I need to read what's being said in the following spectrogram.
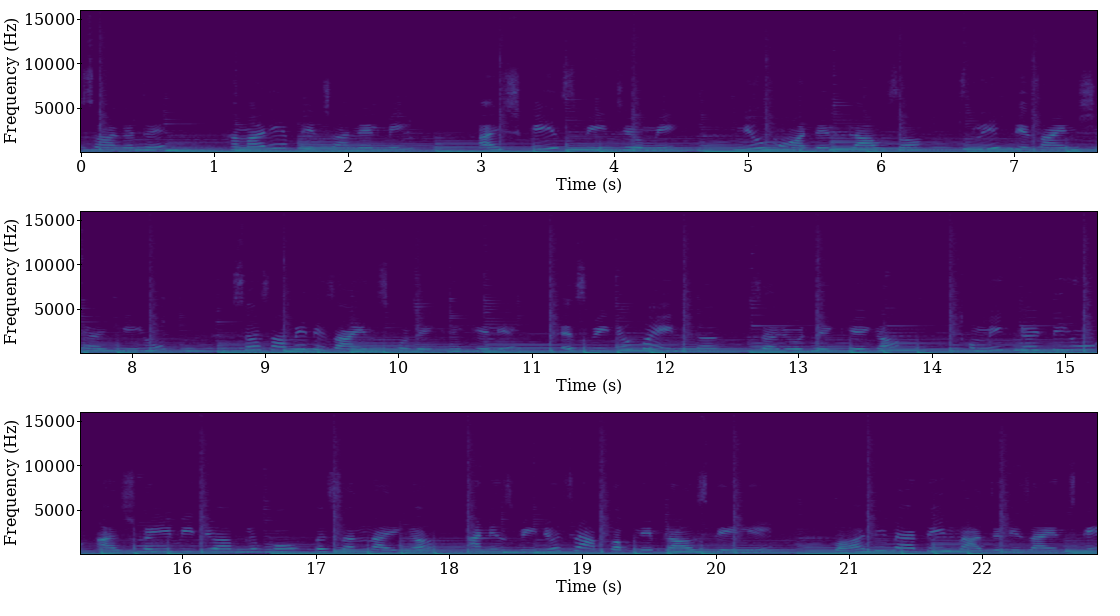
स्वागत है। हमारे अपने चैनल में आज के इस वीडियो में न्यू मॉडल ब्लाउज और स्लीव डिज़ाइन शेयर की हूँ। सो सभी डिज़ाइंस को देखने के लिए इस वीडियो को एंड तक ज़रूर देखिएगा। उम्मीद करती हूँ आज का ये वीडियो आप लोग को पसंद आएगा। एंड इस वीडियो से आपको अपने ब्लाउज के लिए बहुत ही बेहतरीन बाजू डिज़ाइन के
